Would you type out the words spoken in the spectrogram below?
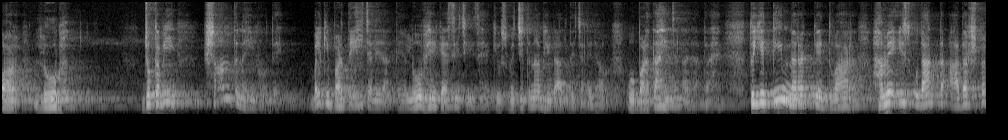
और लोभ, जो कभी शांत नहीं होते, बल्कि बढ़ते ही चले जाते हैं। लोभ एक ऐसी चीज़ है कि उसमें जितना भी डालते चले जाओ, वो बढ़ता ही चला जाता है। तो ये तीन नरक के द्वार हमें इस उदात्त आदर्श पर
